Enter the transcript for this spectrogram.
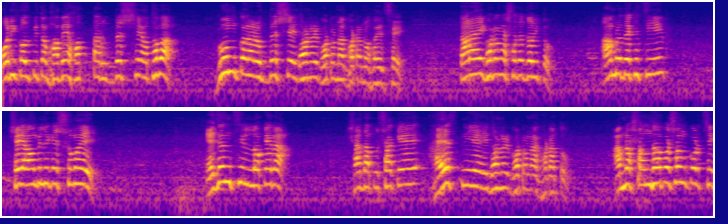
পরিকল্পিতভাবে হত্যার উদ্দেশ্যে অথবা গুম করার উদ্দেশ্যে এই ধরনের ঘটনা ঘটানো হয়েছে। তারা এই ঘটনার সাথে জড়িত। আমরা দেখেছি সেই আওয়ামী লীগের সময়ে এজেন্সির লোকেরা সাদা পোশাকে হায়েস নিয়ে এই ধরনের ঘটনা ঘটাতো। আমরা সন্দেহ পোষণ করছি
